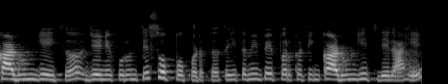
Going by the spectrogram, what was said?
काढून घ्यायचं. जेणेकरून ते सोपं पडतं. तर इथं मी पेपर कटिंग काढून घेतलेलं आहे.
